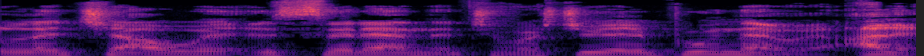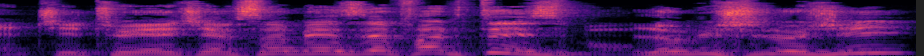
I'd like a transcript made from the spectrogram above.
leciały syreny, czy właściwie płynęły. Ale czy czujecie w sobie zefartyzmu? Lubisz ludzi?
